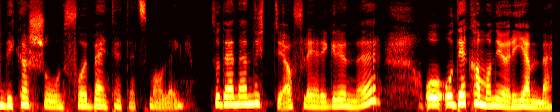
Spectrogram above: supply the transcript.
indikasjon for beintetthetsmåling. Så den er nyttig av flere grunner, og, og det kan man gjøre hjemme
